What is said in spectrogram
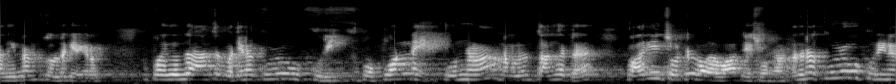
அது என்னன்னு சொல்லிட்டு கேட்குறோம். இப்போ இது வந்து ஆன்சர் பார்த்தீங்கன்னா குழு குறி இப்போ பொன்னை பொண்ணுனா நம்மளை வந்து தங்கத்தை பரின்னு சொல்லிட்டு வார்த்தையை சொல்றாங்க அதனால குழு குறின்னு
